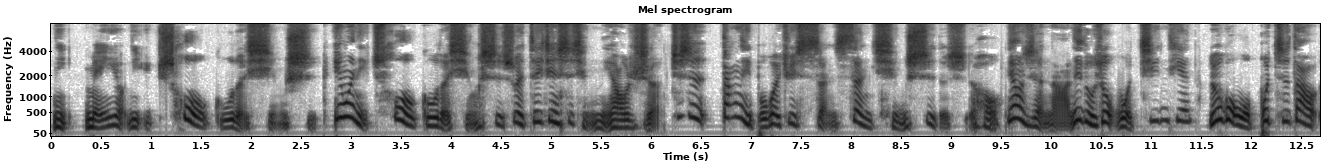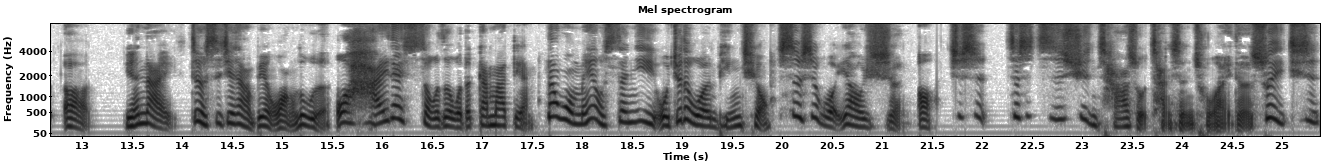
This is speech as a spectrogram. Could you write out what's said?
你没有，你错估了形势，因为你错估了形势，所以这件事情你要忍。就是当你不会去审慎情势的时候，你要忍啊。你比如说，我今天如果我不知道，呃。原来这个世界上有变网络了，我还在守着我的干妈店。那我没有生意，我觉得我很贫穷，是不是我要忍？哦，就是这是资讯差所产生出来的。所以其实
